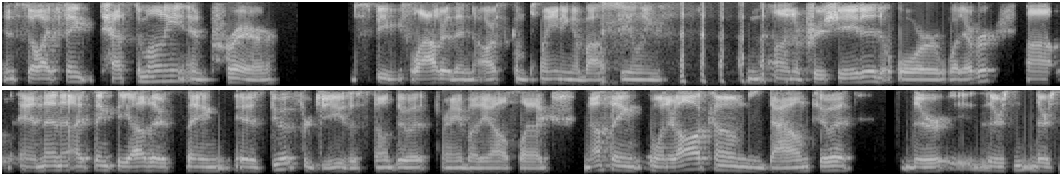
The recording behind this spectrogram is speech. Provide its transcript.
And so I think testimony and prayer speaks louder than us complaining about feeling unappreciated or whatever. Um, and then I think the other thing is do it for Jesus. Don't do it for anybody else. Like nothing, when it all comes down to it, there there's there's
